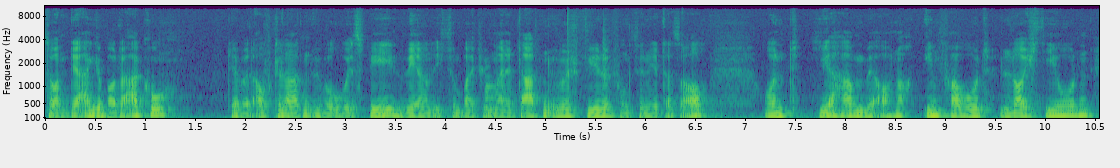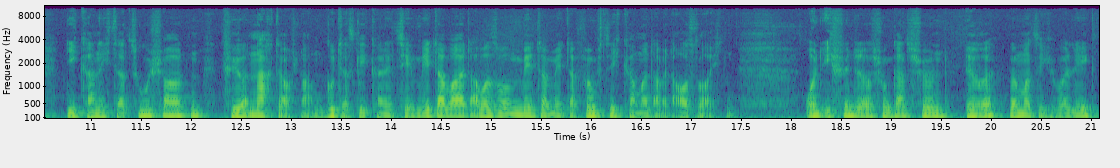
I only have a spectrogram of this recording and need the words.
So, und der eingebaute Akku, der wird aufgeladen über USB, während ich zum Beispiel meine Daten überspiele, funktioniert das auch. Und hier haben wir auch noch Infrarot-Leuchtdioden, die kann ich dazu schalten für Nachtaufnahmen. Gut, das geht keine 10 Meter weit, aber so einen Meter, Meter 50 kann man damit ausleuchten. Und ich finde das schon ganz schön irre, wenn man sich überlegt,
